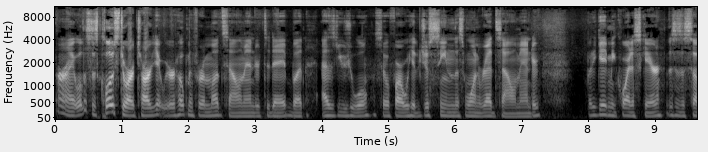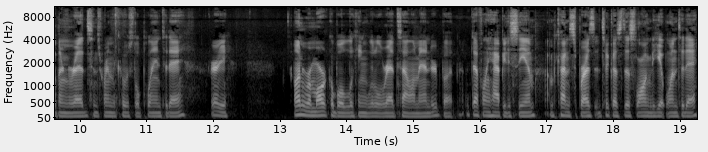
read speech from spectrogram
All right, well, this is close to our target. We were hoping for a mud salamander today, but as usual, so far we have just seen this one red salamander. But he gave me quite a scare. This is a southern red since we're in the coastal plain today. Very unremarkable looking little red salamander, but I'm definitely happy to see him. I'm kind of surprised it took us this long to get one today.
